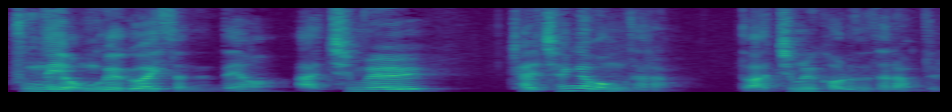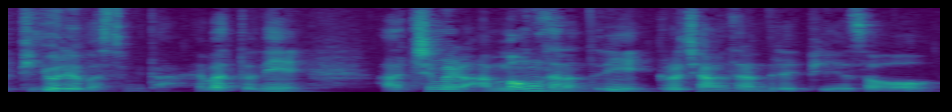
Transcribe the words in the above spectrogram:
국내 연구 결과가 있었는데요. 아침을 잘 챙겨 먹는 사람, 또 아침을 거르는 사람들 비교를 해봤습니다. 해봤더니 아침을 안 먹는 사람들이 그렇지 않은 사람들에 비해서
